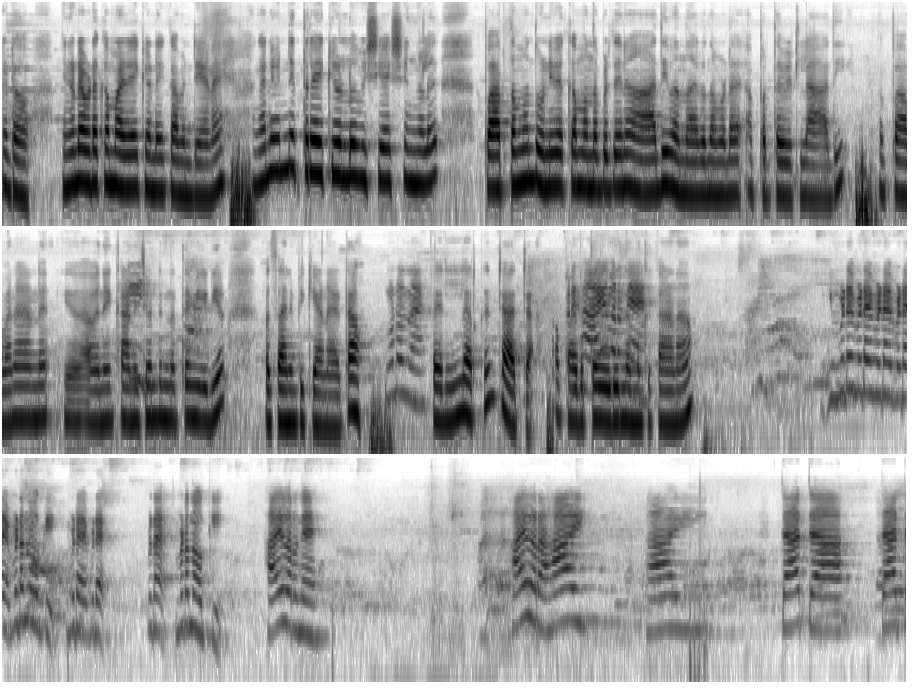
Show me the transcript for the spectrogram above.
കേട്ടോ? നിങ്ങളുടെ അവിടെയൊക്കെ മഴയൊക്കെ ഉണ്ടെങ്കിൽ കമന്റ് ചെയ്യണേ. അങ്ങനെ പിന്നെ ഇത്രയൊക്കെ ഉള്ളൂ വിശേഷങ്ങൾ പാർത്തമ്മൻ തുണി വെക്കാൻ വന്നപ്പോഴത്തേനും ആദി വന്നായിരുന്നു നമ്മുടെ അപ്പുറത്തെ വീട്ടിലെ ആദി. അപ്പോൾ അവനാണ് അവനെ കാണിച്ചുകൊണ്ട് ഇന്നത്തെ വീഡിയോ അവസാനിപ്പിക്കുകയാണ് കേട്ടോ. അപ്പോൾ എല്ലാവർക്കും ടാറ്റ. അപ്പോൾ അടുത്ത വീഡിയോ നമുക്ക് കാണാം. ഇവിടെ ഇവിടെ ഇവിടെ ഇവിടെ ഇവിടെ നോക്കി. ഇവിടെ ഇവിടെ ഇവിടെ ഇവിടെ നോക്കി. ഹായ് പറഞ്ഞേ. ഹായ് പറ hi hi tata tata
